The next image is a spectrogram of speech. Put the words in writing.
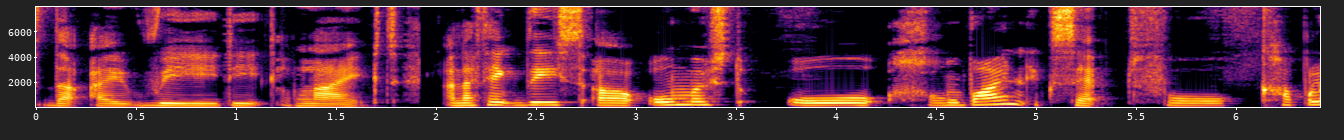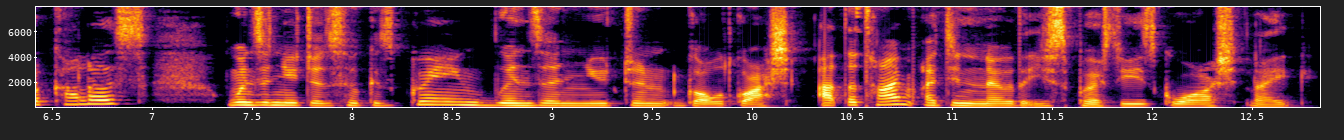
that I really liked. And I think these are almost all Holbein except for a couple of colors. Winsor Newton's Hooker's Green, Winsor Newton Gold Gouache. At the time, I didn't know that you're supposed to use gouache like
